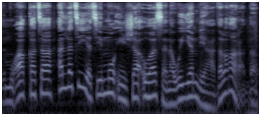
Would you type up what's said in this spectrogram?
المؤقتة التي يتم إنشاؤها سنويا لهذا الغرض.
